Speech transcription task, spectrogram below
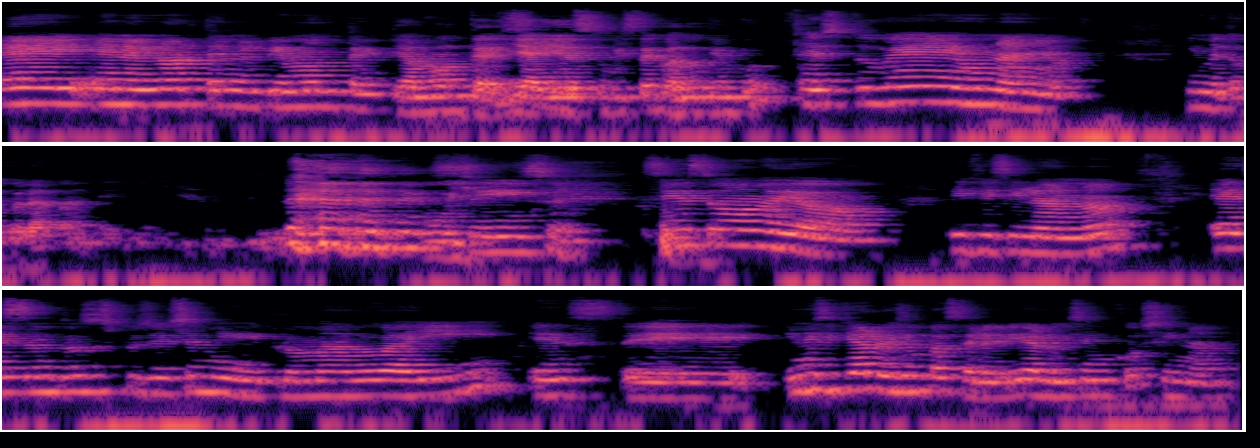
Eh, en el norte, en el Piemonte. Piemonte. ¿Y ahí estuviste cuánto tiempo? Estuve un año y me tocó la pandemia. Uy, sí, sí, sí, estuvo medio difícil, ¿no? Este, entonces, pues yo hice mi diplomado ahí, este, y ni siquiera lo hice en pastelería, lo hice en cocina.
